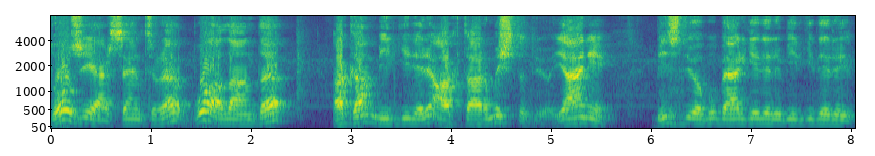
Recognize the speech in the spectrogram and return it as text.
Dozier Center'a bu alanda akan bilgileri aktarmıştı diyor. Yani biz diyor bu belgeleri, bilgileri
